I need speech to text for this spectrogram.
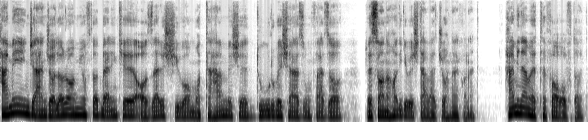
همه این جنجالا را میافتاد بر اینکه آذر شیوا متهم بشه دور بشه از اون فضا. رسانه ها دیگه بهش توجه نکنند همین هم اتفاق افتاد.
